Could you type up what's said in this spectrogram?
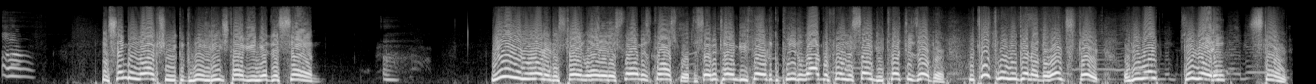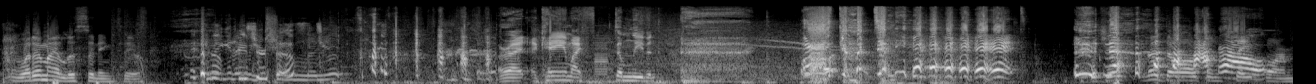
A single lap should be completed each time you hear this sound. Really would want to stay lighted as long as possible. The second time you fail to complete a lap before the sound, your test is over. The test will begin on the right start. When you want, get ready, start. what am I listening to? Can I get a your chicken test? nugget? Alright, I came, I fucked, I'm leaving. oh god dang it! The dog from State Farm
